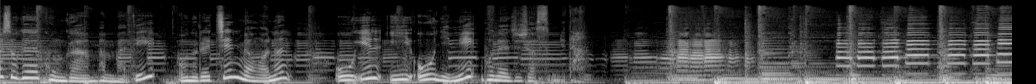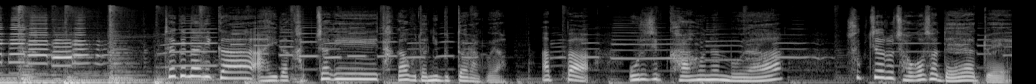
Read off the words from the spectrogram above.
생활 속의 공감 한마디. 오늘의 찐 명언은 5125님이 보내주셨습니다. 퇴근하니까 아이가 갑자기 다가오더니 묻더라고요. 아빠, 우리 집 가훈은 뭐야? 숙제로 적어서 내야 돼.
